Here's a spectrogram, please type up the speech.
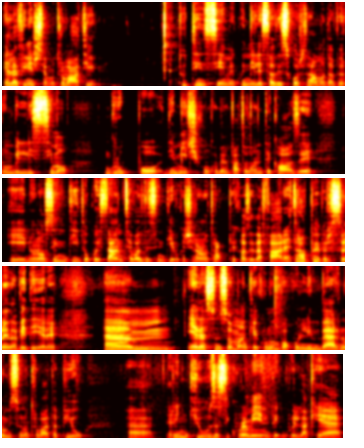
e alla fine ci siamo trovati tutti insieme, quindi l'estate scorsa avevamo davvero un bellissimo gruppo di amici con cui abbiamo fatto tante cose e non ho sentito questa, anzi a volte sentivo che c'erano troppe cose da fare, troppe persone da vedere. Um, e adesso insomma anche con un po' con l'inverno mi sono trovata più uh, rinchiusa sicuramente in quella che è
